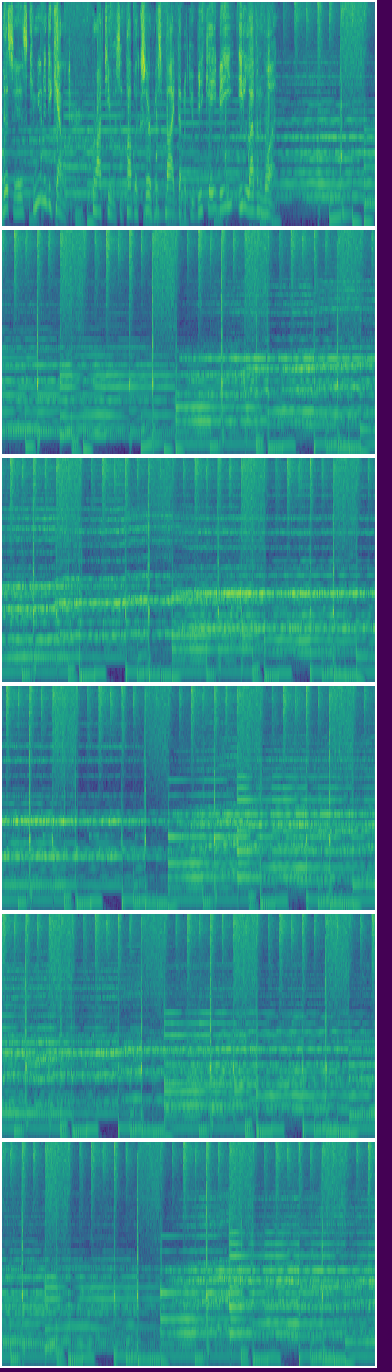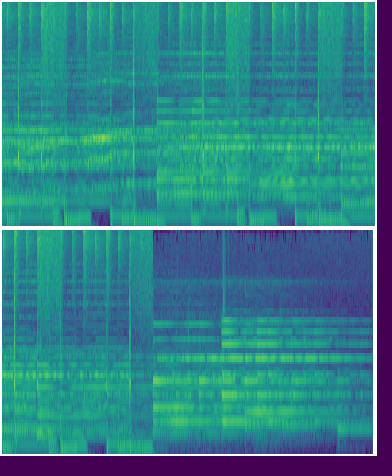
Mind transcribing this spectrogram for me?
This is Community Calendar, brought to you as a public service by WBKB 111.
